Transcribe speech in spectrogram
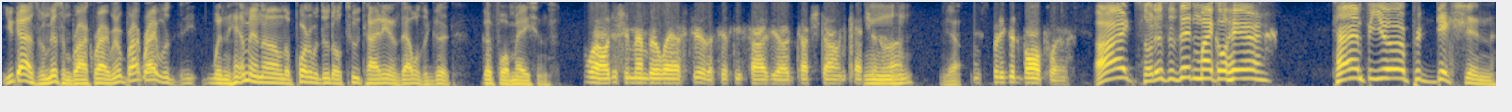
you guys were missing Brock Wright. Remember Brock Wright was when him and um, LaPorta would do those two tight ends. That was a good good formations. Well, just remember last year the 55 yard touchdown catch mm-hmm. run. Yeah, he's a pretty good ball player. All right, so this is it, Michael O'Hara, Time for your prediction.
